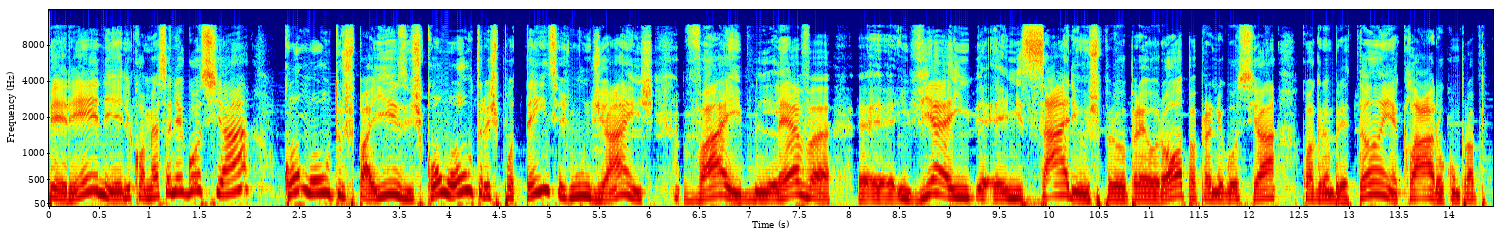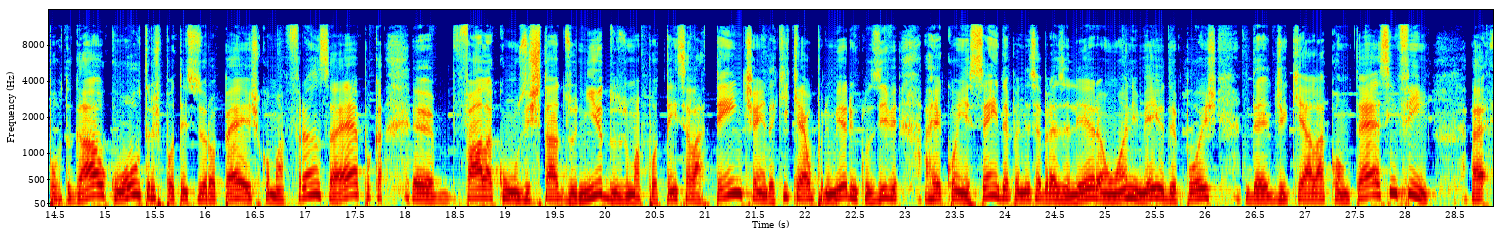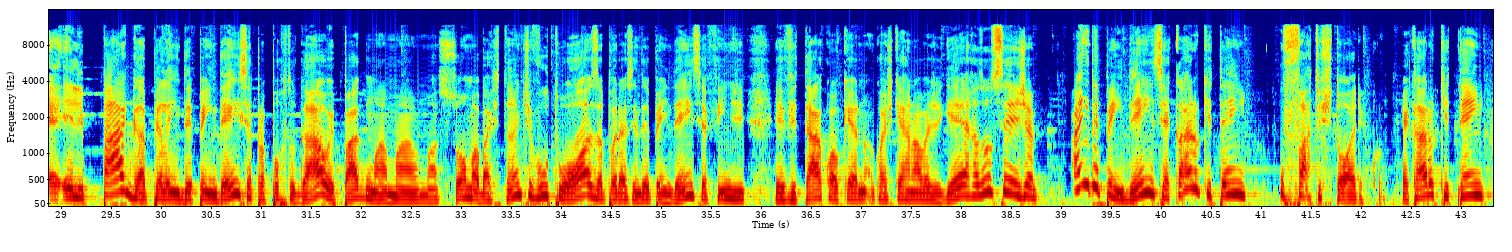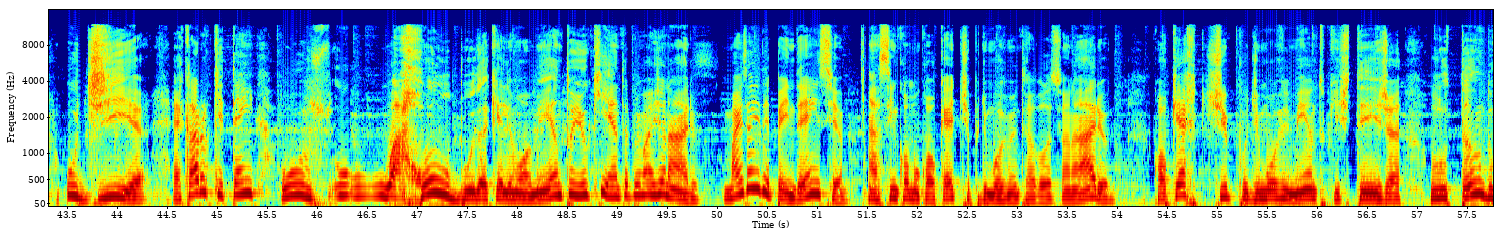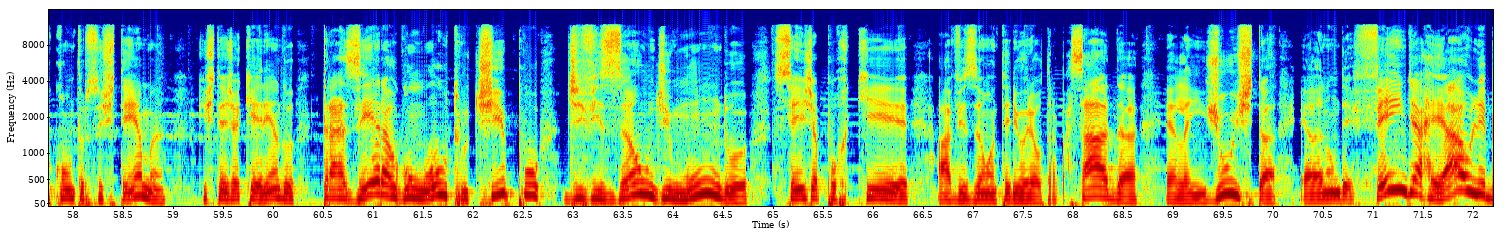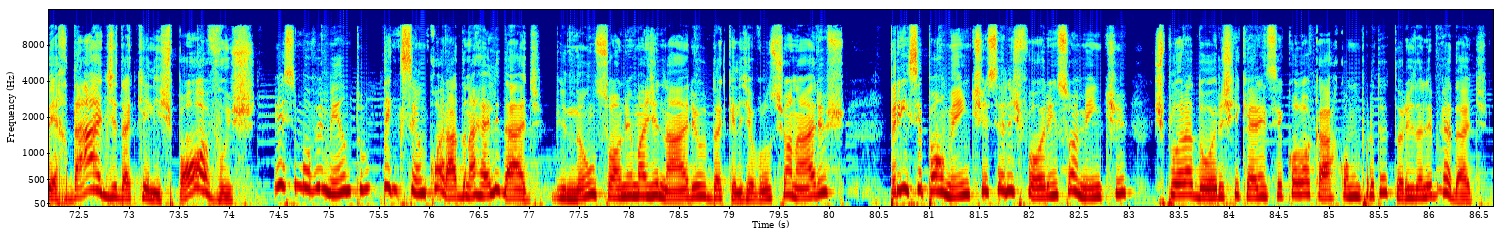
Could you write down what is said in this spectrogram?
perene, ele começa a negociar com outros países, com outras potências mundiais, vai, leva, é, é envia é, emissários para a Europa para negociar com a Grã-Bretanha, claro, com o próprio Portugal, com outras potências europeias, como a França, à época, é, fala com os Estados Unidos, uma potência latente ainda aqui, que é o primeiro, inclusive, a reconhecer a independência brasileira um ano e meio depois de, de que ela acontece, enfim. É, ele paga pela independência para Portugal e paga uma, uma, uma, soma bastante vultuosa por essa independência, a fim de evitar qualquer, quaisquer novas guerras. Ou seja, a independência, é claro que tem o fato histórico. É claro que tem o dia. É claro que tem o, o, o arroubo daquele momento e o que entra para o imaginário. Mas a independência, assim como qualquer tipo de movimento revolucionário, qualquer tipo de movimento que esteja lutando contra o sistema, que esteja querendo trazer algum outro tipo de visão de mundo, seja porque a visão anterior é ultrapassada, ela é injusta, ela não defende a real liberdade daqueles povos, esse movimento tem que ser ancorado na realidade e não só no imaginário daqueles revolucionários principalmente se eles forem somente exploradores que querem se colocar como protetores da liberdade.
